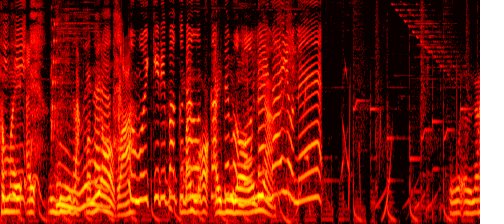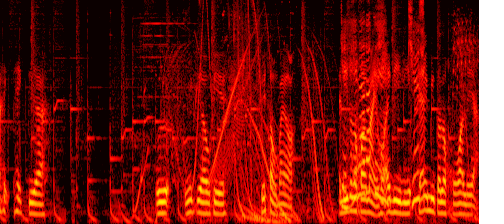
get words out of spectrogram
ทำไมไอดีหลักมันไม่ออกวะมันออกไอดีรอไว้เนี่ยโอ้ยเออนะให้เกลือเออนี่เกลือโอเคนี่ส่งไปหรออันนี้ตัวละครใหม่เพราะไอดีนี้แค่มีตัวละครเลยอะ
